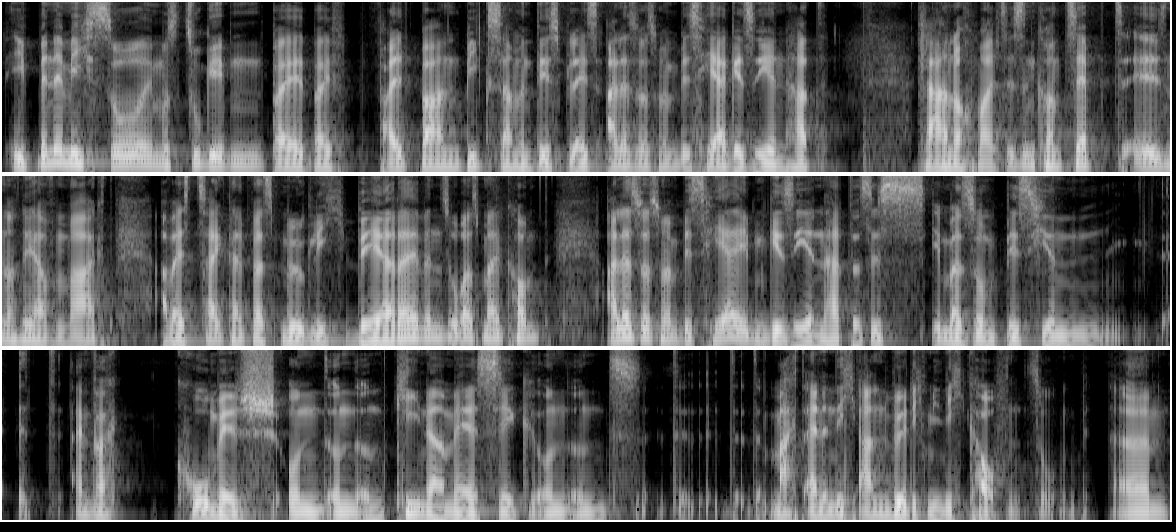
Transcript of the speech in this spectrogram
Ich bin nämlich so, ich muss zugeben, bei, bei faltbaren, biegsamen Displays, alles, was man bisher gesehen hat, Klar, nochmals, ist ein Konzept, ist noch nicht auf dem Markt, aber es zeigt halt, was möglich wäre, wenn sowas mal kommt. Alles, was man bisher eben gesehen hat, das ist immer so ein bisschen äh, einfach komisch und, und, und China-mäßig und, und macht einen nicht an, würde ich mir nicht kaufen. So. Ähm,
